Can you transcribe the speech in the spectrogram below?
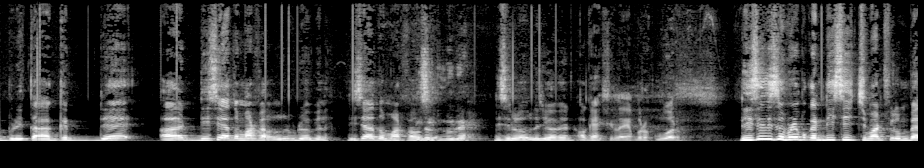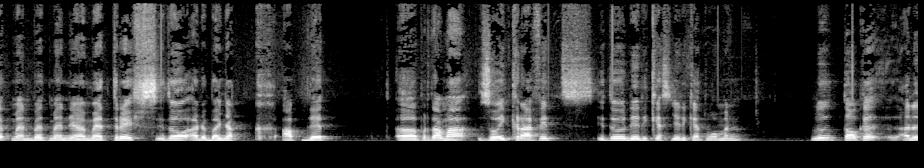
berita gede Eh, DC atau Marvel? Lu berdua pilih. DC atau Marvel Di dulu? deh. DC dulu, lu juga kan? Oke. istilah yang baru keluar. DC sih sebenarnya bukan DC, cuman film Batman. Batman-nya Matt Reeves itu ada banyak update. Eh, pertama, Zoe Kravitz itu dia di cast jadi Catwoman. Lu tau ke ada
